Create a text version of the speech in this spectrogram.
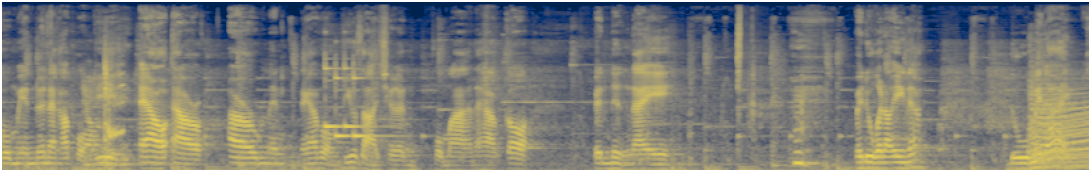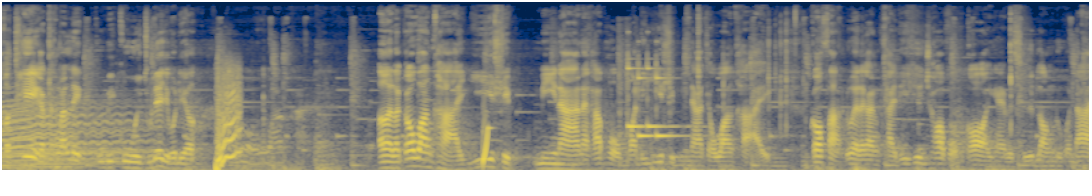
ลเมนด้วยนะครับ ผมที่ L L L เมนนะครับผมที่อุตส่าห์เชิญผมมานะครับ ก็เป็นหนึ่งใน ไปดูกันเอาเองนะครับ ดูไม่ได้เขาเท่กันทั้งนั้นเลยกูมีกูจูเล่อยู่คนเดียว เออแล้วก็วางขาย 20 มีนานะครับผมวันที่ 20 มีนาจะวางขาย ก็ฝากด้วยแล้วกันใครที่ชื่นชอบผมก็ยังไงไปซื้อลองดูกันได้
